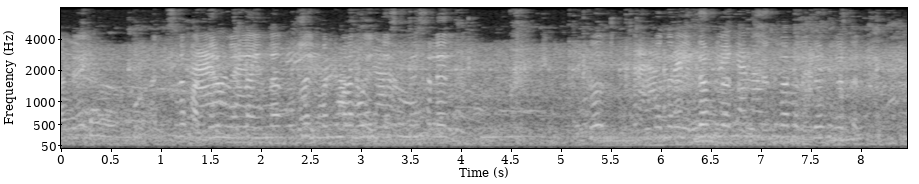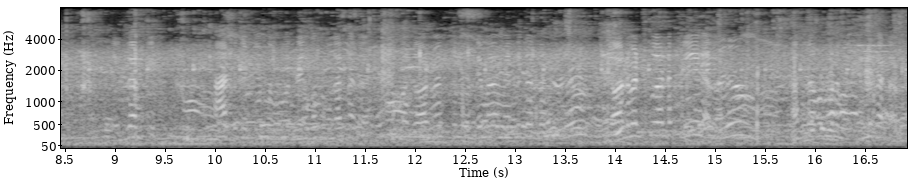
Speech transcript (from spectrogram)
అంటే ఇప్పుడు వచ్చిన పద్దెనిమిది నెలలు అయిందా ఇప్పటికీ మనకు ఎడ్యుకేషన్ మినిస్టర్ లేదు కొందరు ఎగ్జామ్ ఫీల్ టెన్త్ క్లాస్ ఎగ్జామ్కి హాల్ కోసం కదా గవర్నమెంట్ స్కూల్ ఉంటే మనం ఎందుకు గవర్నమెంట్ స్కూల్ అంటే ఫ్రీ కదా అసలు మనం ఎందుకు కట్టాలి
